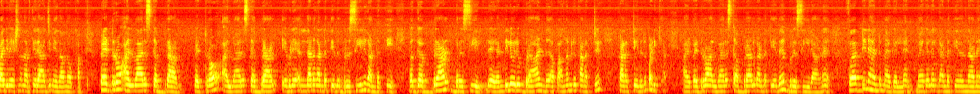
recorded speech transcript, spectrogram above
പര്യവേഷണം നടത്തിയ രാജ്യം ഏതാണെന്ന് നോക്കാം. Pedro Alvares Cabral. Pedro Alvares Cabral എവിടെ എന്താണ് കണ്ടെത്തിയത്? ബ്രസീൽ കണ്ടെത്തി. അപ്പോൾ ഗബ്രാൾ ബ്രസീൽ അല്ലേ രണ്ടിലും ഒരു ബ്രാൻഡ് അപ്പോൾ അങ്ങനെ ഒരു കണക്റ്റ് കണക്ട് ചെയ്തിട്ട് പഠിക്കാം. പെഡ്രോ അൽവാരസ് കബ്രാൾ കണ്ടെത്തിയത് ബ്രസീലാണ്. ഫെർഡിനാൻഡ് മെഗല്ലൻ മെഗല്ലൻ കണ്ടെത്തിയത് എന്താണ്?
